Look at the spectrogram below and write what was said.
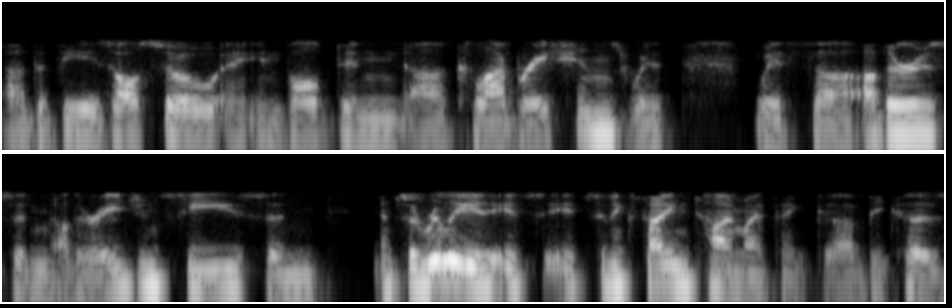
uh, the VA is also involved in uh, collaborations with with uh, others and other agencies, and and so really it's it's an exciting time I think uh, because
